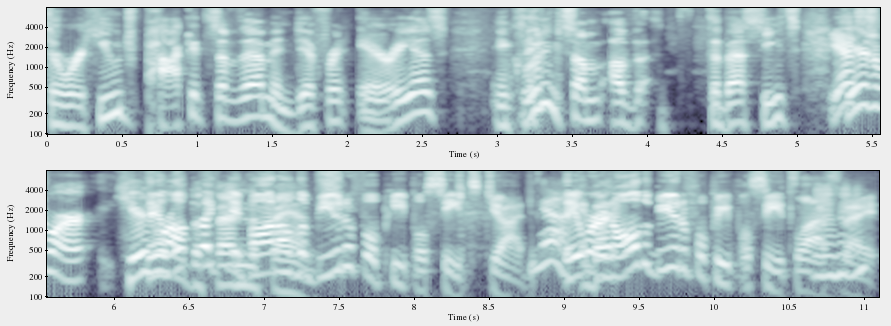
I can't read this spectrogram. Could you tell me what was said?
there were huge pockets of them in different Hmm. areas, including some of the best seats. Yes. Here's where here's They where I'll look like defend they the bought all the beautiful people seats, Judd. Yeah. They were in all the beautiful people seats last Mhm. night.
